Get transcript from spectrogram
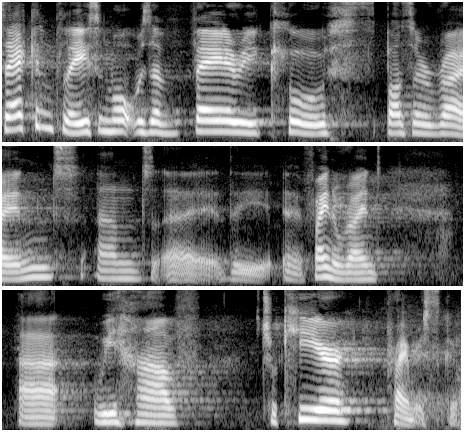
second place in what was a very close buzzer round and uh, the uh, final round, uh, we have Trockier Primary School.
